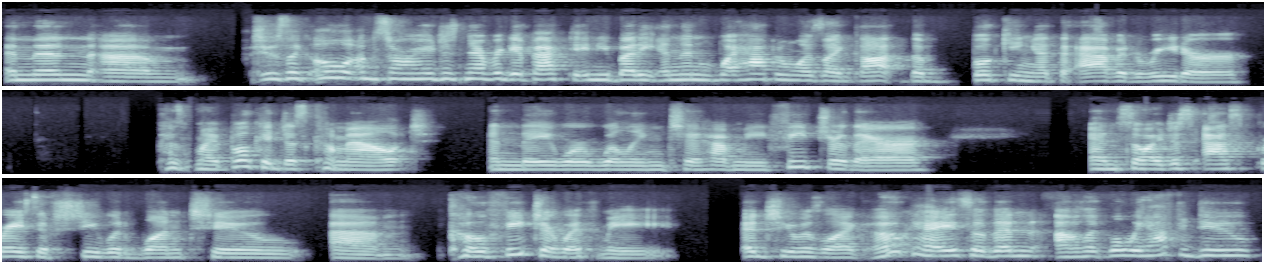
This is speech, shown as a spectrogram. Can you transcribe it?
and then, um, she was like, Oh, I'm sorry. I just never get back to anybody. And then what happened was I got the booking at the Avid Reader because my book had just come out and they were willing to have me feature there and so I just asked Grace if she would want to um, co-feature with me. And she was like, okay. So then I was like, well, we have to do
